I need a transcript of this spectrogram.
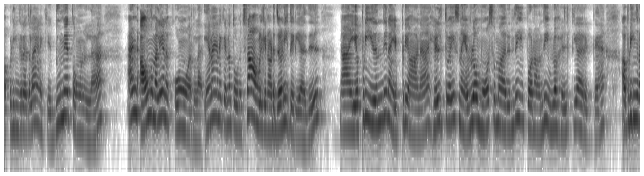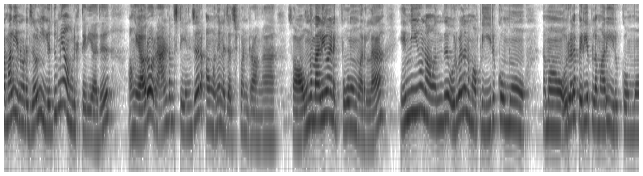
அப்படிங்கிறதெல்லாம் எனக்கு எதுவுமே தோணலை. அண்ட் அவங்க மேலேயும் எனக்கு கோவம் வரல. ஏன்னா எனக்கு என்ன தோணுச்சுன்னா அவங்களுக்கு என்னோடய ஜேர்னி தெரியாது. நான் எப்படி இருந்து நான் எப்படி ஆனேன் ஹெல்த் வைஸ் நான் எவ்வளோ மோசமாக இருந்து இப்போ நான் வந்து இவ்வளோ ஹெல்த்தியாக இருக்கேன் அப்படிங்கிற மாதிரி என்னோடய ஜேர்னி எதுவுமே அவங்களுக்கு தெரியாது. அவங்க யாரோ ஒரு ரேண்டம் ஸ்டேஞ்சர் அவங்க வந்து என்னை ஜட்ஜ் பண்ணுறாங்க ஸோ அவங்க மேலேயும் எனக்கு கோவம் வரல. என்னையும் நான் வந்து ஒருவேளை நம்ம அப்படி இருக்கோமோ நம்ம ஒருவேளை பெரிய பிள்ளை மாதிரி இருக்கோமோ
